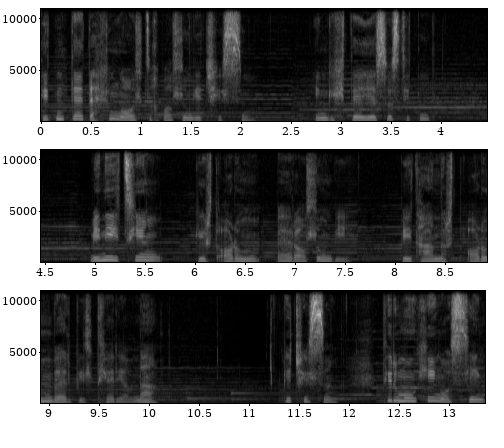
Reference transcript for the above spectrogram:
тэдэнтэй дахин уулзах болно гэж хэлсэн. Ингэхдээ Есүс тэдэнд Миний эцгийн гэрт орон байр олон бий. Би та нарт орон байр бэлтгэхээр явнаа гэж хэлсэн. Тэр мөнхийн усын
